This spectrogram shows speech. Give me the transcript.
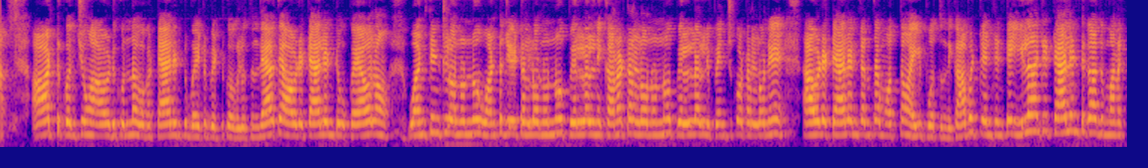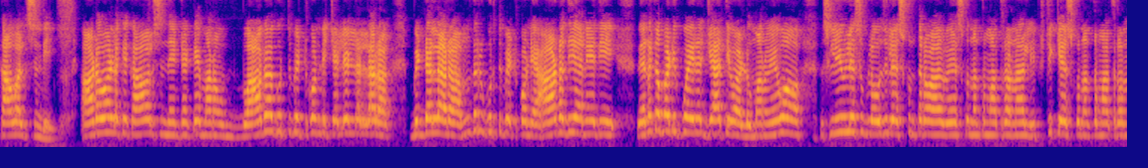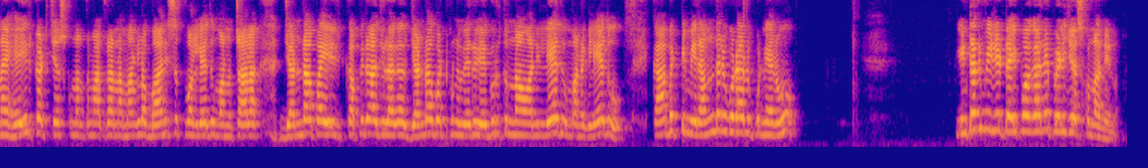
ఆర్ట్ కొంచెం ఆవిడకున్న ఒక టాలెంట్ బయట పెట్టుకోగలుగుతుంది. లేకపోతే ఆవిడ టాలెంట్ కేవలం వంటింట్లోనున్ను వంట చేయటంలోనున్ను పిల్లల్ని కనటంలోనున్ను పిల్లల్ని పెంచుకోవటంలోనే ఆవిడ టాలెంట్ అంతా మొత్తం అయిపోతుంది. కాబట్టి ఏంటంటే ఇలాంటి టాలెంట్ కాదు మనకు కావాల్సింది. ఆడవాళ్ళకి కావాల్సింది ఏంటంటే మనం బాగా గుర్తుపెట్టుకోండి చెల్లెళ్ళల్లారా బిడ్డల్లారా అందరూ గుర్తుపెట్టుకోండి. ఆడది అనేది వెనకబడిపోయిన జాతి వాళ్ళు. మనం ఏవో స్లీవ్లెస్ బ్లౌజులు వేసుకున్న తర్వాత వేసుకున్నంత మాత్రాన లిప్స్టిక్ వేసుకున్నంత మాత్రాన హెయిర్ కట్ చేసుకున్నంత మాత్రాన మనలో బానిసత్వం లేదు. మనం చాలా జెండాపై కపిరాజులాగా జెండా పట్టుకుని వెరు ఎగురుతున్నాం అని లేదు. మన మనకు లేదు. కాబట్టి మీరందరూ కూడా ఇప్పుడు నేను ఇంటర్మీడియట్ అయిపోగానే పెళ్ళి చేసుకున్నాను నేను.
